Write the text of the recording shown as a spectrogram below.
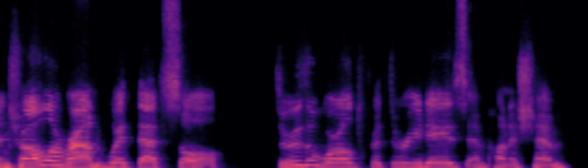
and travel around with that soul through the world for three days and punish him.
